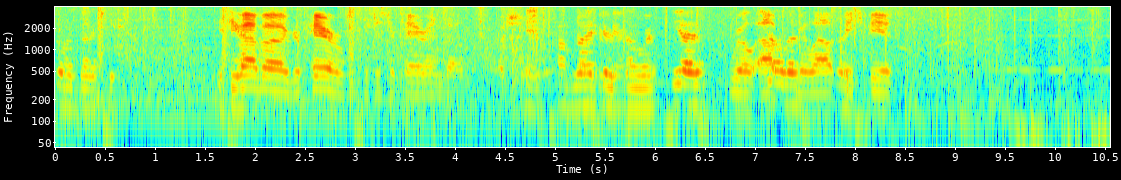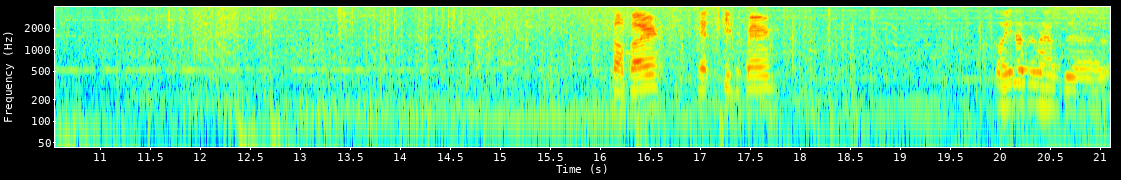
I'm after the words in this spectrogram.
Throw it back here. If you have a repair, we could just repair and um, oh Okay, shit. Right back here here. somewhere. Yeah. Roll out. roll out. right. HP it. It's on fire. Yeah, just keep repairing. Oh, he doesn't have the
